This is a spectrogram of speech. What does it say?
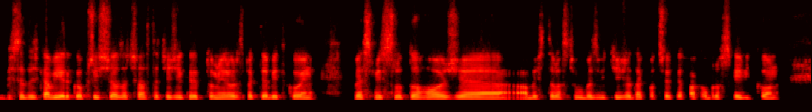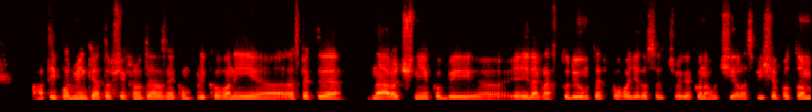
by se teďka Vírko přišel, začal jste těžit kryptoměnu, respektive Bitcoin, ve smyslu toho, že abyste vlastně vůbec vytěžil, tak potřebujete fakt obrovský výkon a ty podmínky a to všechno, to je hrozně komplikovaný, eh, respektive náročný, jakoby, eh, jinak na studium, to je v pohodě, to se člověk jako naučí, ale spíše potom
